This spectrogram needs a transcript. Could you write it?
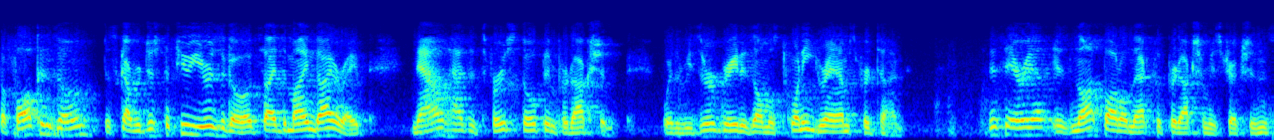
The Falcon Zone, discovered just a few years ago outside the mine diorite, now has its first stope in production, where the reserve grade is almost 20 grams per ton. This area is not bottlenecked with production restrictions,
